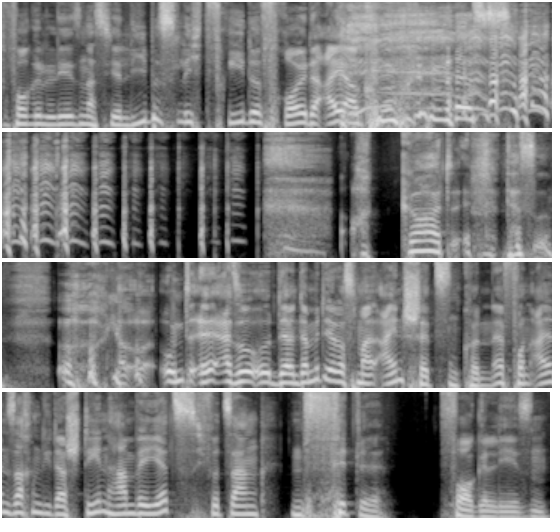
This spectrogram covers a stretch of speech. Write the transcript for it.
du vorgelesen hast, hier Liebeslicht, Friede, Freude, Eierkuchen. Das oh Gott, das. Und äh, also, da- damit ihr das mal einschätzen könnt, ne, von allen Sachen, die da stehen, haben wir jetzt, ich würde sagen, ein Viertel vorgelesen.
